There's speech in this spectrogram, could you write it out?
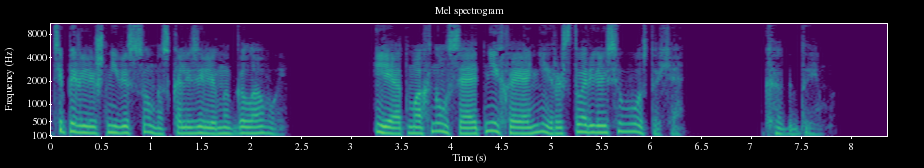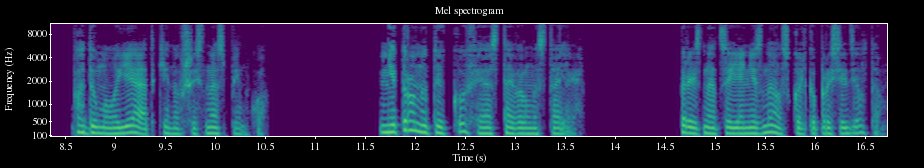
теперь лишь невесомо скользили над головой. Я отмахнулся от них, и они растворились в воздухе, как дым. Подумал я, откинувшись на спинку. Нетронутый кофе оставил на столе. Признаться, я не знал, сколько просидел там.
